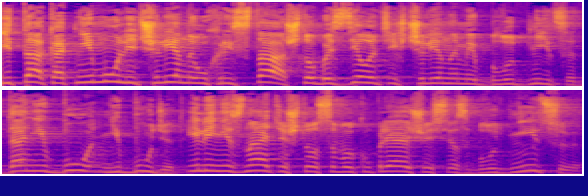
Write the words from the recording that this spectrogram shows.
Итак, отниму ли члены у Христа, чтобы сделать их членами блудницы? Да не, бу, не будет. Или не знаете, что совокупляющийся с блудницей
